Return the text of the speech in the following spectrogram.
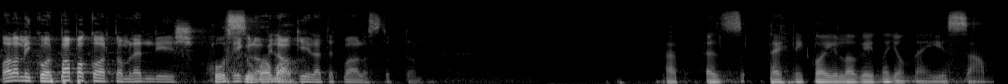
Valamikor pap akartam lenni, és Hosszú végül a világ életet választottam. Hát ez technikailag egy nagyon nehéz szám.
